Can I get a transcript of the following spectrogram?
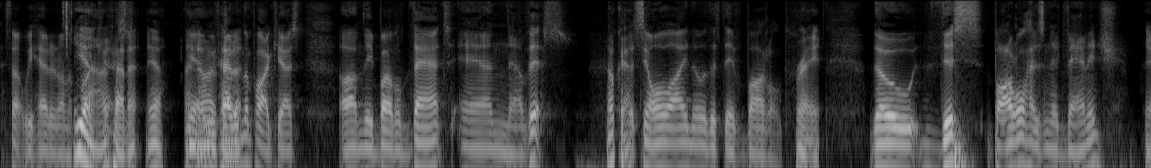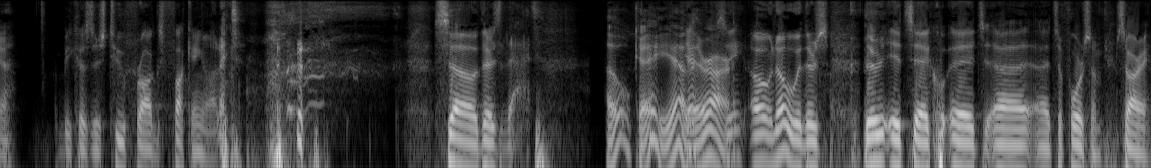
I thought we had it on the Yeah, podcast. I've had it. Yeah. I yeah, know we've had, had it on the podcast. Um, they bottled that, and now this. Okay. That's all I know that they've bottled. Right. Though this bottle has an advantage Yeah. because there's two frogs fucking on it. so there's that. Okay. Yeah, Yeah, there are. see? Oh no, there's there. It's a it's uh, it's a foursome. Sorry,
